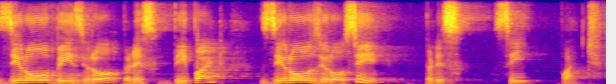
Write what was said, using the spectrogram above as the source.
zero b zero that is b point zero zero c that is c point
